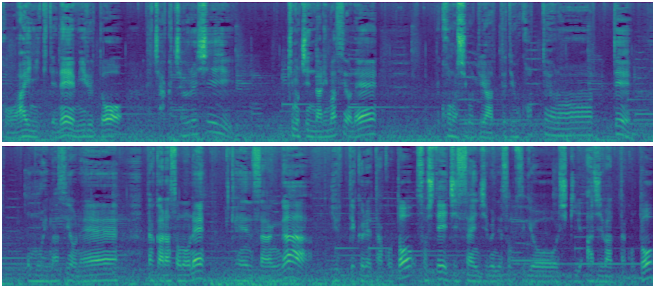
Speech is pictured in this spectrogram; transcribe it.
こう会いに来てね見るとめちゃくちゃ嬉しい気持ちになりますよね。この仕事やっててよかったよなって思いますよね。だからそのねケンさんが言ってくれたことそして実際に自分で卒業式味わったこと。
